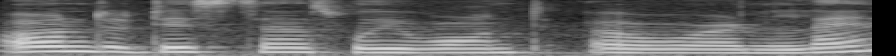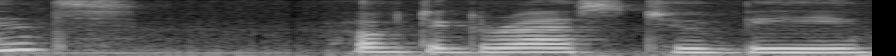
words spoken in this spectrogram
On the distance we want our length of the grass to be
